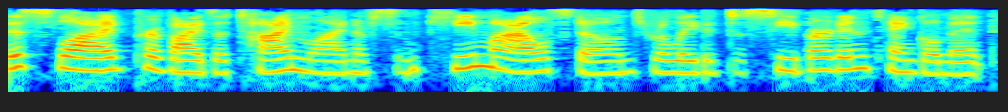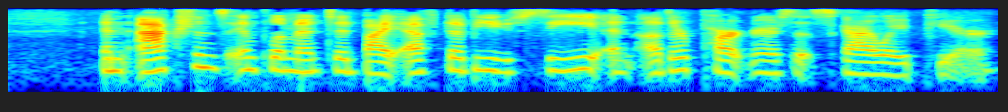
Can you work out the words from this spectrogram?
this slide provides a timeline of some key milestones related to seabird entanglement and actions implemented by FWC and other partners at Skyway Pier.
